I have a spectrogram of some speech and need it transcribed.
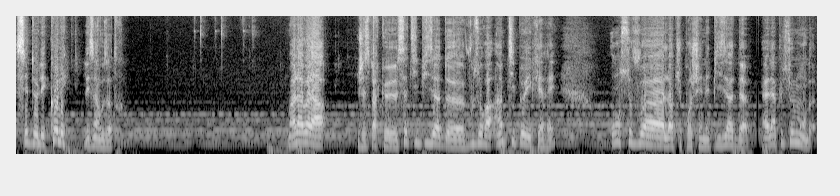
c'est de les coller les uns aux autres. Voilà, voilà. J'espère que cet épisode euh, vous aura un petit peu éclairé. On se voit lors du prochain épisode. Allez, à plus tout le monde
